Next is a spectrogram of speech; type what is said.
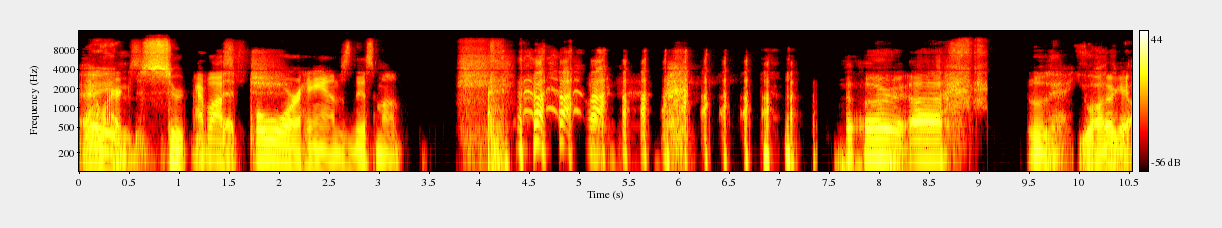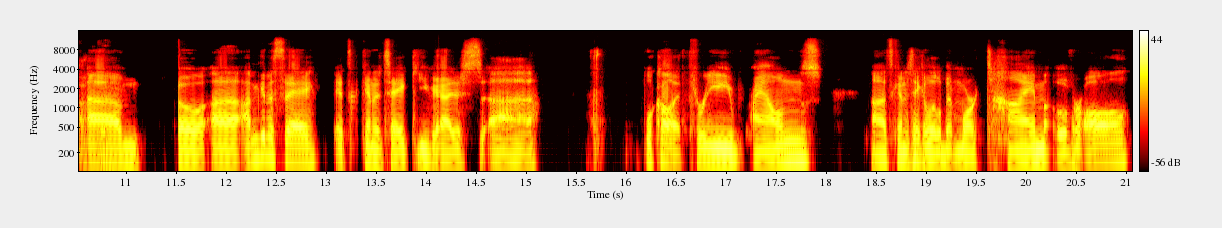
I am works. certain I've lost that four hands this month. All right. Uh Ugh, you are the okay. doctor. Um so uh I'm gonna say it's gonna take you guys uh we'll call it three rounds. Uh it's gonna take a little bit more time overall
